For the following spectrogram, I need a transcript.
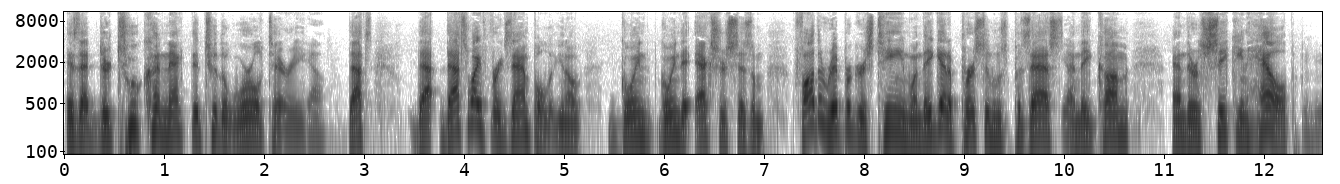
is that they're too connected to the world, Terry. Yeah. That's that that's why, for example, you know, going going to exorcism, Father Ripperger's team, when they get a person who's possessed and they come and they're seeking help, Mm-hmm.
